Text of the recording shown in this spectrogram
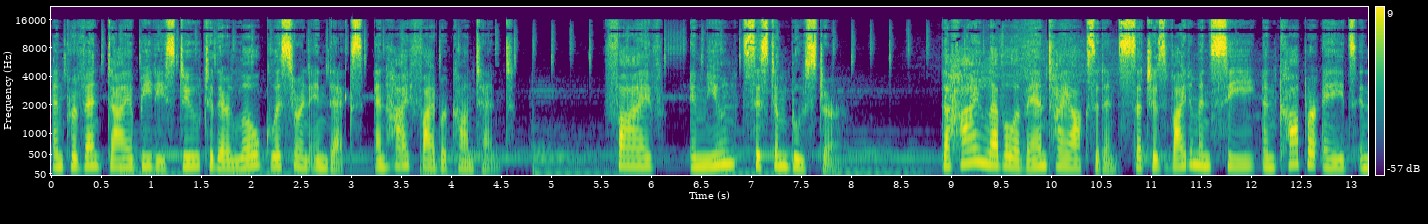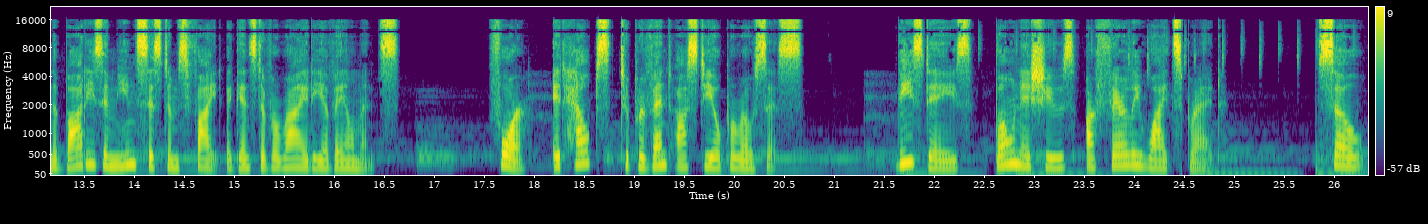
and prevent diabetes due to their low glycerin index and high fiber content. 5. Immune System Booster The high level of antioxidants such as vitamin C and copper aids in the body's immune system's fight against a variety of ailments. 4. It helps to prevent osteoporosis. These days, bone issues are fairly widespread. So,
